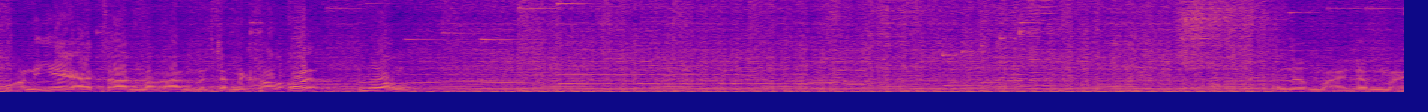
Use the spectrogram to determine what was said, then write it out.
อ๋อนี่ไงอาจารย์บางอันมันจะไม่เข้า เอ้ยล่วง เริ่มใหม่เริ่มใหม่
